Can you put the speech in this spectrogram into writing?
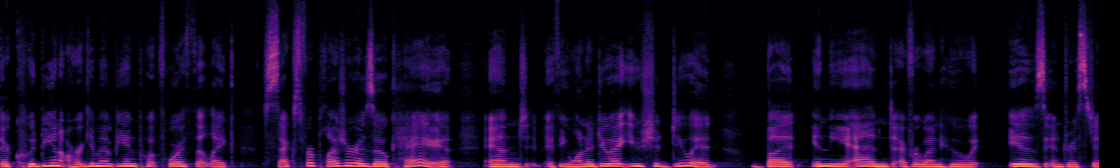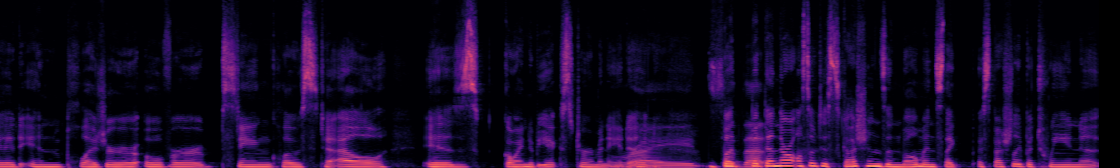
there could be an argument being put forth that like sex for pleasure is okay and if you want to do it you should do it, but in the end everyone who is interested in pleasure over staying close to El is going to be exterminated Right. So but that, but then there are also discussions and moments like especially between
